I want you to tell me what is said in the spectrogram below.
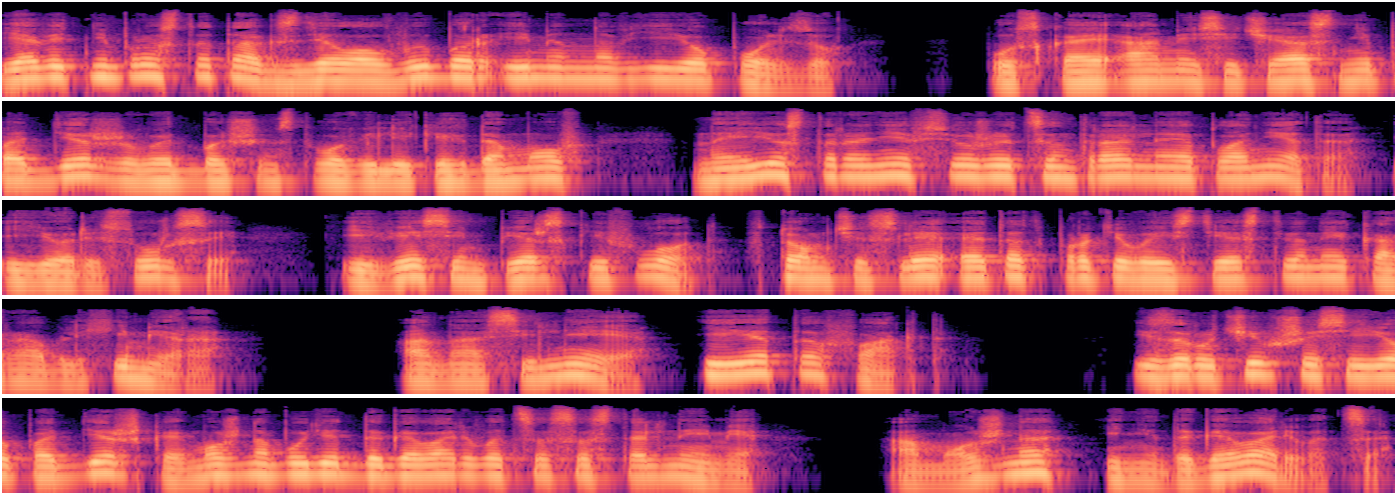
Я ведь не просто так сделал выбор именно в ее пользу. Пускай Ами сейчас не поддерживает большинство великих домов, на ее стороне все же центральная планета, ее ресурсы – и весь имперский флот, в том числе этот противоестественный корабль Химера. Она сильнее, и это факт. И заручившись ее поддержкой, можно будет договариваться с остальными, а можно и не договариваться.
